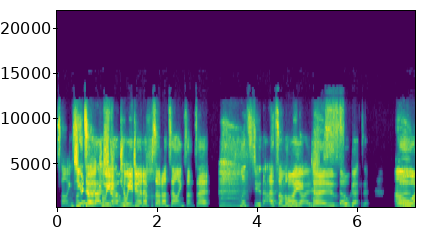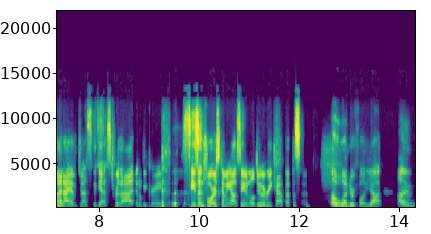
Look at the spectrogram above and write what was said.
selling do you know sunset. that can we can we do an episode on selling sunset let's do that at some Oh my point gosh, because so good. Oh Um, and i have just the guest for that it'll be great season four is coming out soon we'll do a recap episode Oh, wonderful. Yeah. Um,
